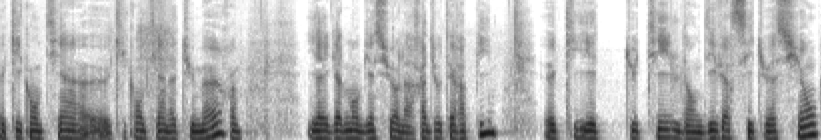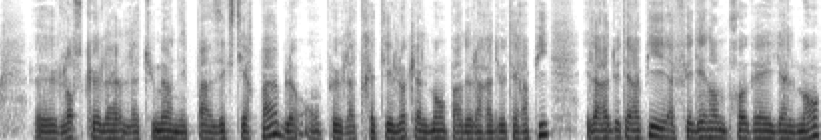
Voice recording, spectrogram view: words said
euh, qui contient euh, qui contient la tumeur. Il y a également bien sûr la radiothérapie euh, qui est utile dans diverses situations. Euh, lorsque la, tumeur n'est pas extirpable, on peut la traiter localement par de la radiothérapie. Et la radiothérapie a fait d'énormes progrès également,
